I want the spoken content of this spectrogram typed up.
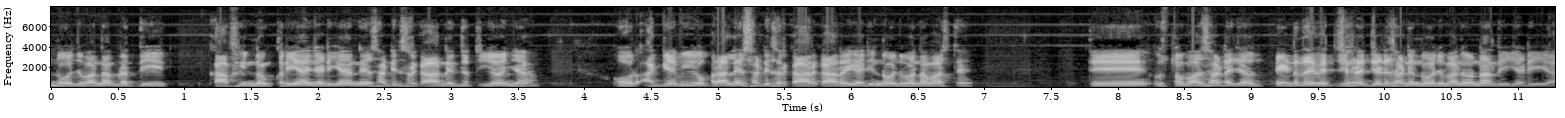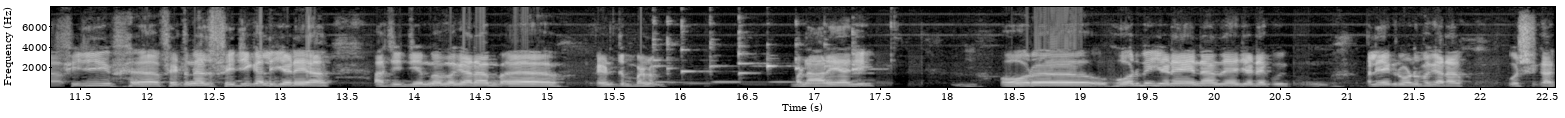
ਨੌਜਵਾਨਾਂ ਪ੍ਰਤੀ ਕਾਫੀ ਨੌਕਰੀਆਂ ਜਿਹੜੀਆਂ ਨੇ ਸਾਡੀ ਸਰਕਾਰ ਨੇ ਦਿੱਤੀਆਂ ਹੋਈਆਂ ਔਰ ਅੱਗੇ ਵੀ ਉਪਰਾਲੇ ਸਾਡੀ ਸਰਕਾਰ ਕਰ ਰਹੀ ਆ ਜੀ ਨੌਜਵਾਨਾਂ ਵਾਸਤੇ। ਤੇ ਉਸ ਤੋਂ ਬਾਅਦ ਸਾਡੇ ਜੋ ਪਿੰਡ ਦੇ ਵਿੱਚ ਜਿਹੜੇ ਜਿਹੜੇ ਸਾਡੇ ਨੌਜਵਾਨ ਉਹਨਾਂ ਦੀ ਜਿਹੜੀ ਆ ਫਿਜੀ ਫਿਟਨੈਸ ਫਿਜ਼ੀਕਲ ਜਿਹੜੇ ਆ ਅਸੀਂ ਜਿਮ ਵਗੈਰਾ ਪਿੰਡ 'ਚ ਬਣ ਬਣਾ ਰਹੇ ਆ ਜੀ। ਔਰ ਹੋਰ ਵੀ ਜਿਹੜੇ ਇਹਨਾਂ ਦੇ ਜਿਹੜੇ ਕੋਈ ਪਲੇਗਰਾਉਂਡ ਵਗੈਰਾ ਕੋਸ਼ਿਸ਼ ਕਰ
